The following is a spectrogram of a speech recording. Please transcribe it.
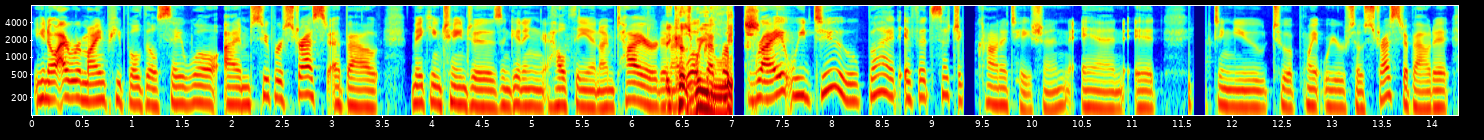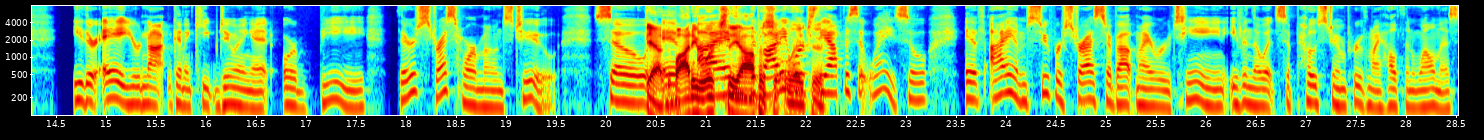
You know, I remind people, they'll say, Well, I'm super stressed about making changes and getting healthy and I'm tired. And Because I woke we up Right, we do. But if it's such a connotation and it impacting you to a point where you're so stressed about it, either A, you're not going to keep doing it, or B, there's stress hormones too. So Yeah, the body works the I'm- opposite The body way, works too. the opposite way. So if I am super stressed about my routine, even though it's supposed to improve my health and wellness,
